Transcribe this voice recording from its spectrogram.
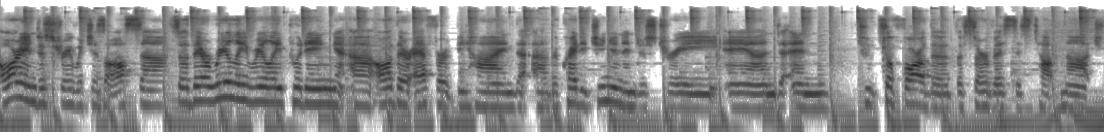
our industry, which is awesome. So they're really, really putting uh, all their effort behind uh, the credit union industry, and and to, so far the the service is top notch.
